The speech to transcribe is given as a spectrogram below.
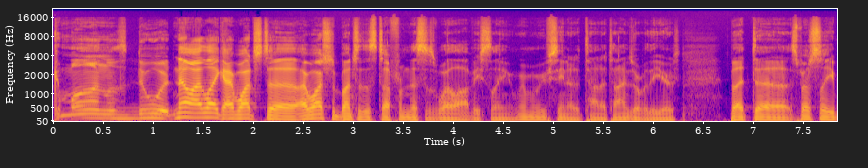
Come on, let's do it. No, I like. I watched. Uh, I watched a bunch of the stuff from this as well. Obviously, I mean, we've seen it a ton of times over the years, but uh, especially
